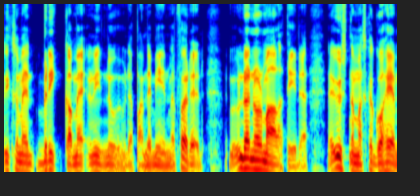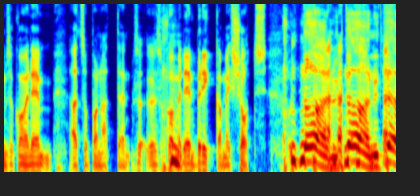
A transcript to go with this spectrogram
liksom en bricka, med, inte nu under pandemin, men före, under normala tider. Just när man ska gå hem så kommer det, alltså på natten, så, så kommer det en bricka med shots. Och ta nu, ta nu, ta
